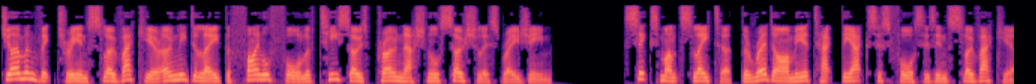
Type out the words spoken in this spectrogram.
German victory in Slovakia only delayed the final fall of Tiso's pro-national socialist regime. Six months later, the Red Army attacked the Axis forces in Slovakia.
